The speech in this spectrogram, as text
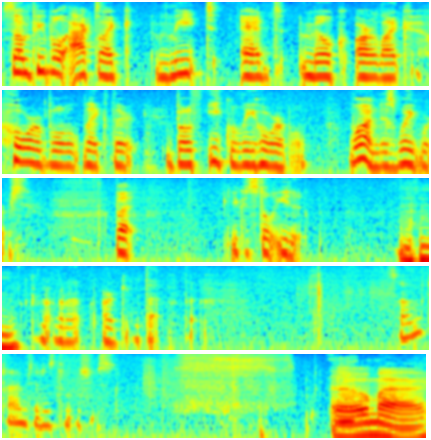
some people act like meat and milk are like horrible, like they're both equally horrible. One is way worse, but you can still eat it. Mm-hmm. I'm not gonna argue with that, but sometimes it is delicious. Oh my.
